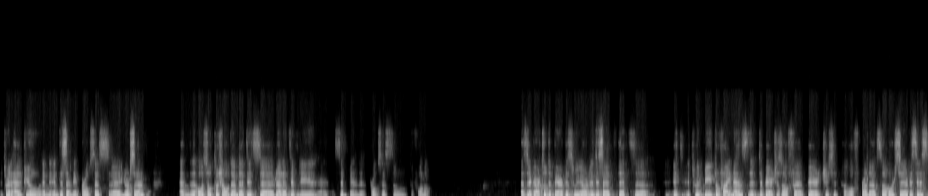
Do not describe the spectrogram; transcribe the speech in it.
it will help you in, in the selling process uh, yourself. And also to show them that it's a relatively simple process to, to follow. As regard to the purpose, we already said that uh, it, it will be to finance the, the purchase of uh, purchase of products or services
